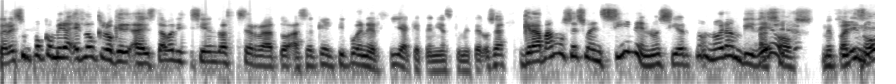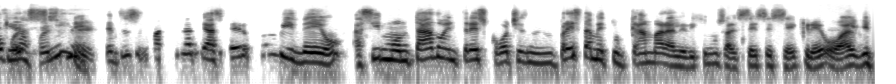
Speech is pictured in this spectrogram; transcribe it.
Pero es un poco, mira, es lo, lo que estaba diciendo hace rato acerca del tipo de energía que tenías que meter. O sea, grabamos eso en cine, ¿no es cierto? No eran videos. Me parece que era cine. Entonces, imagínate hacer un video así montado en tres coches. Préstame tu cámara, le dijimos al CCC, creo, o alguien.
